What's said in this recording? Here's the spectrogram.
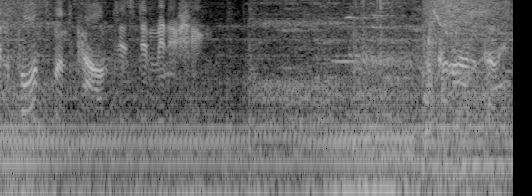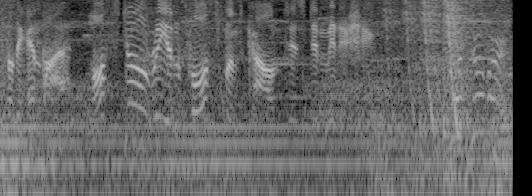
reinforcement count is diminishing. Command post for the Empire. Hostile reinforcement count is diminishing. Take cover!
